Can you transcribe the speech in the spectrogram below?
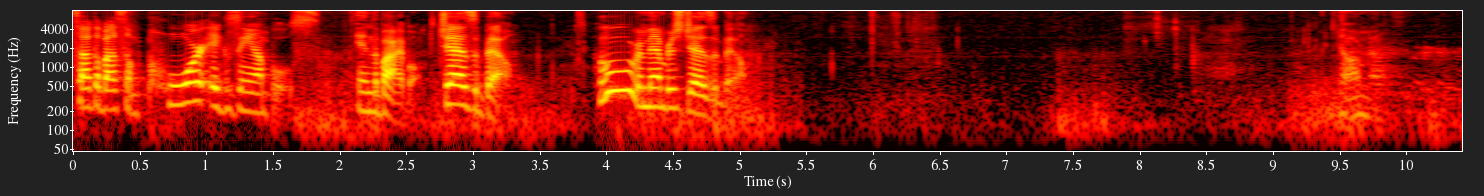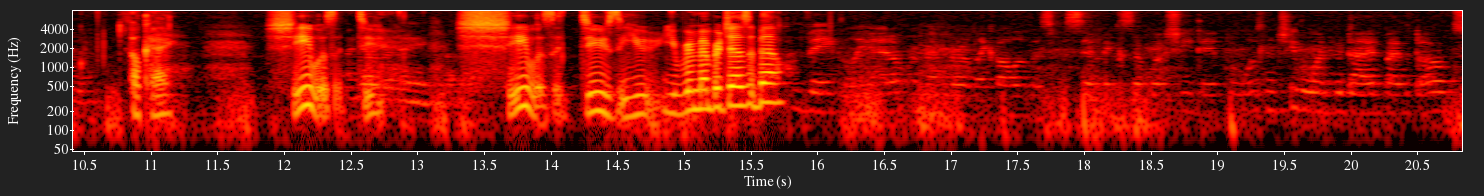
talk about some poor examples in the Bible. Jezebel. Who remembers Jezebel? Y'all Okay. She was a do- she was a doozy. You you remember Jezebel? Vaguely, I don't remember like all of the specifics of what she did, but wasn't she the one died by the dogs?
